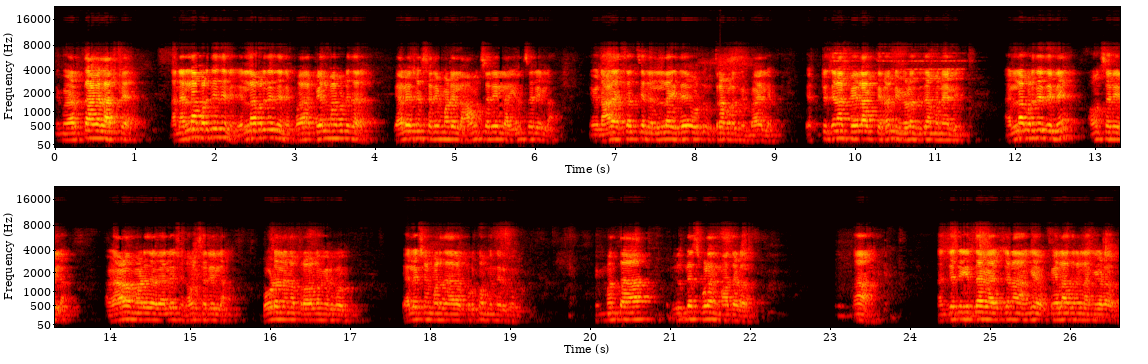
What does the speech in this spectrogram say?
ನಿಮ್ಗೆ ಅರ್ಥ ಆಗಲ್ಲ ಅಷ್ಟೇ. ನಾನೆಲ್ಲ ಬರ್ದಿದ್ದೀನಿ, ಎಲ್ಲ ಬರ್ದಿದ್ದೀನಿ ಫೇಲ್ ಮಾಡಿಬಿಟ್ಟಿದ್ದಾರೆ. ವ್ಯಾಲ್ಯೂಯೇಷನ್ ಸರಿ ಮಾಡಿಲ್ಲ, ಅವ್ನು ಸರಿ ಇಲ್ಲ, ಇವ್ನು ಸರಿ ಇಲ್ಲ. ನೀವು ನಾಳೆ ಎಸ್ ಎಲ್ ಸಿ ಎಲ್ಲ ಇದೆ, ಉತ್ತರ ಬರೋದು ನಿಮ್ಮ ಬಾಯಲ್ಲಿ. ಎಷ್ಟು ಜನ ಫೇಲ್ ಆಗ್ತೀರೋ ನೀವು ಹೇಳೋದಿದೆ ಮನೆಯಲ್ಲಿ. ಎಲ್ಲ ಬರ್ದಿದ್ದೀನಿ, ಅವ್ನು ಸರಿ ಇಲ್ಲ. ಹಾಳು ಮಾಡಿದ ವ್ಯಾಲ್ಯೂಯೇಷನ್ ಅವ್ರು ಸರಿ ಇಲ್ಲ ಬೋರ್ಡಲ್ಲಿ ಏನೋ ಪ್ರಾಬ್ಲಮ್ ಇರ್ಬೇಕು ವ್ಯಾಲ್ಯೂಷನ್ ಮಾಡಿದ ಯಾರು ಕುಡ್ಕೊಂಡ್ ಬಂದಿರ್ಬೇಕು. ನಿಮ್ಮಂತ ಯೂಸ್ಲೆಸ್ಗಳು ಹಂಗೆ ಮಾತಾಡೋದು ಹಾ ನನ್ನ ಜೊತೆಗೆ ಇದ್ದಾಗ ಅಷ್ಟು ಜನ ಹಂಗೆ ಫೇಲ್ ಆದ್ರಲ್ಲ ಹಂಗೆ ಹೇಳೋರು.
